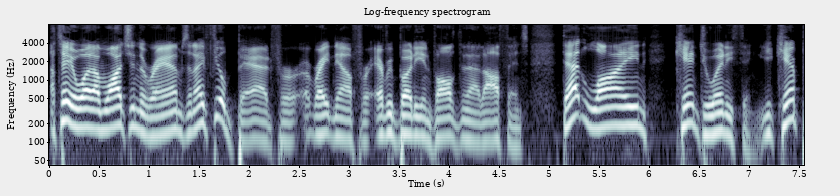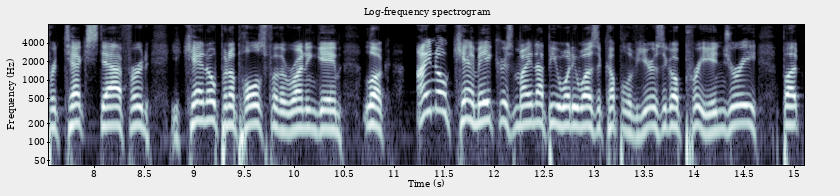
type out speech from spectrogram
I'll tell you what, I'm watching the Rams, and I feel bad for uh, right now for everybody involved in that offense. That line can't do anything. You can't protect Stafford. You can't open up holes for the running game. Look, I know Cam Akers might not be what he was a couple of years ago pre injury, but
